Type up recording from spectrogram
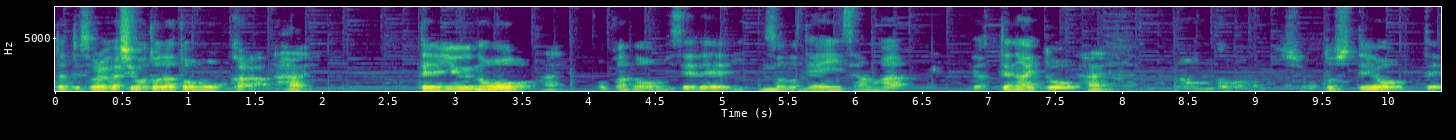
だってそれが仕事だと思うから。はい。っていうのをはい、他のお店でうんその店員さんがやってないと、はい。なんか仕事してよって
